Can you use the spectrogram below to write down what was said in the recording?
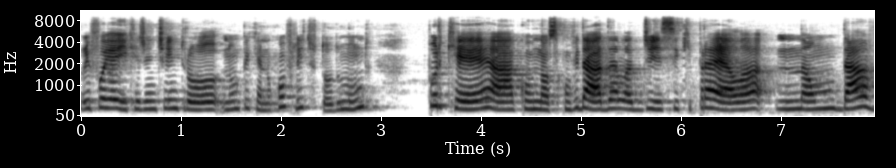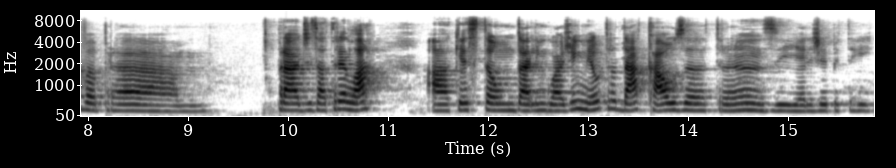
E foi aí que a gente entrou num pequeno conflito, todo mundo, porque a nossa convidada ela disse que para ela não dava para para desatrelar a questão da linguagem neutra da causa trans e LGBT,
